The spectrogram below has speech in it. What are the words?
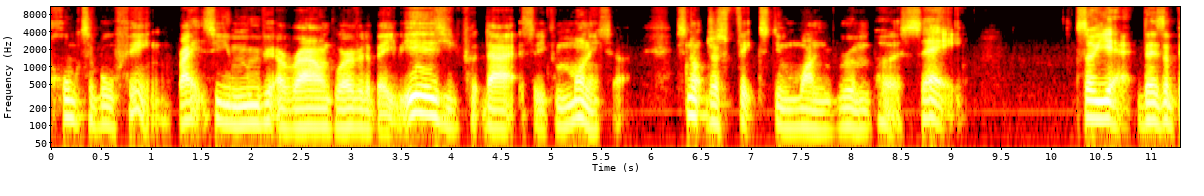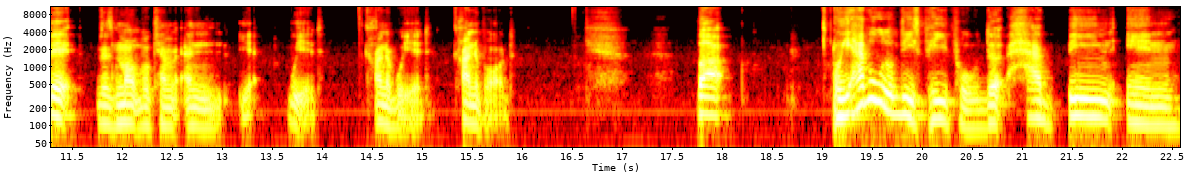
portable thing, right? So you move it around wherever the baby is, you put that so you can monitor. It's not just fixed in one room per se. So yeah, there's a bit, there's multiple camera, and yeah, weird, kind of weird, kind of odd. But we have all of these people that have been in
